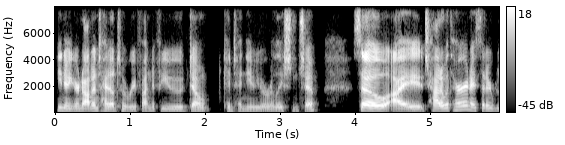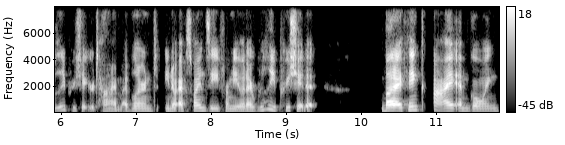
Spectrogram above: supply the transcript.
You know, you're not entitled to a refund if you don't continue your relationship. So I chatted with her and I said, I really appreciate your time. I've learned, you know, X, Y, and Z from you and I really appreciate it. But I think I am going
